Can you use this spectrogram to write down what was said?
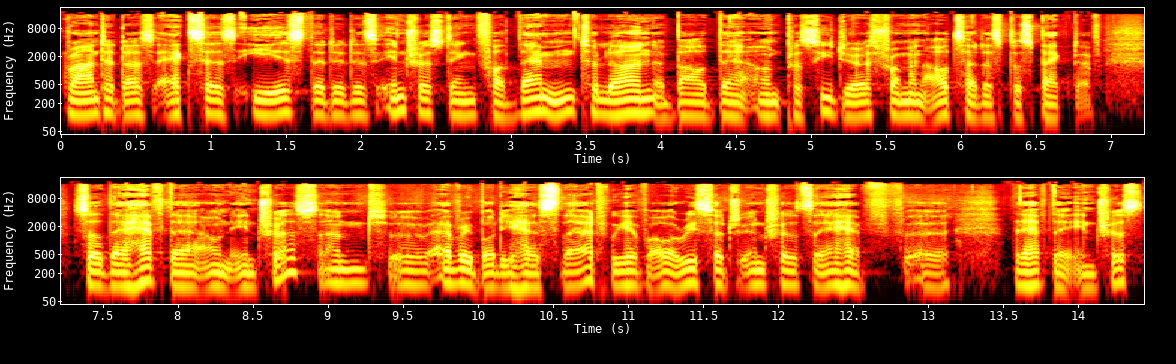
granted us access is that it is interesting for them to learn about their own procedures from an outsider's perspective. So they have their own interests, and uh, everybody has that. We have our research interests; they have uh, they have their interests.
